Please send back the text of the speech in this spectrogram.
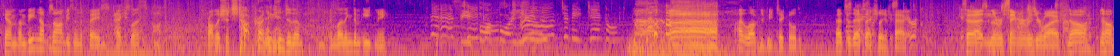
Okay, I'm, I'm beating up zombies in the face. Excellent. Probably should stop running into them and letting them eat me. C4 for you. Ah! I love to be tickled. That's that's actually a fact. Say that in the same room as your wife. No, no.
